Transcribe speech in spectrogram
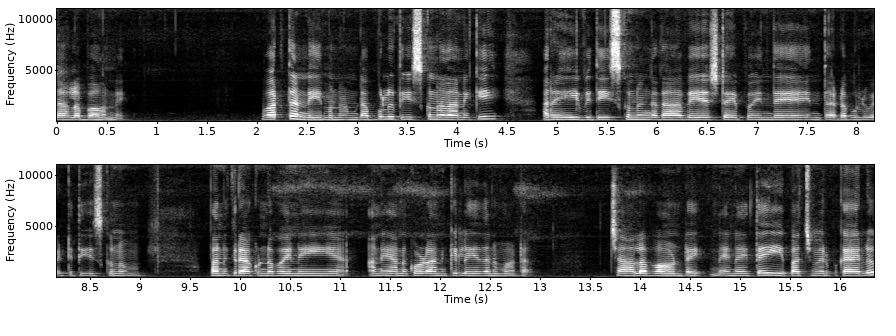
చాలా బాగున్నాయి. వర్త్ అండి. మనం డబ్బులు తీసుకున్న దానికి అరే ఇవి తీసుకున్నాం కదా వేస్ట్ అయిపోయిందే ఇంత డబ్బులు పెట్టి తీసుకున్నాం పనికి రాకుండా పోయినాయి అని అనుకోవడానికి లేదనమాట చాలా బాగుంటాయి. నేనైతే ఈ పచ్చిమిరపకాయలు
